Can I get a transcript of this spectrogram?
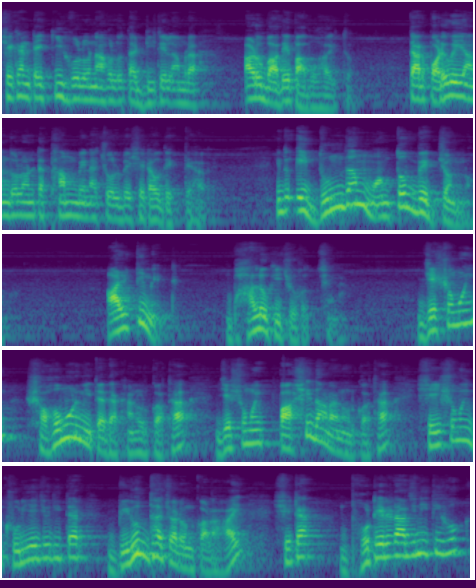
সেখানটায় কি হলো না হলো তার ডিটেল আমরা আরও বাদে পাবো হয়তো। তারপরেও এই আন্দোলনটা থামবে না, চলবে সেটাও দেখতে হবে। কিন্তু এই দুমদাম মন্তব্যের জন্য আলটিমেট ভালো কিছু হচ্ছে না। যে সময় সহমর্মিতা দেখানোর কথা, যে সময় পাশে দাঁড়ানোর কথা, সেই সময় ঘুরিয়ে যদি তার বিরুদ্ধাচরণ করা হয়, সেটা ভোটের রাজনীতি হোক,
